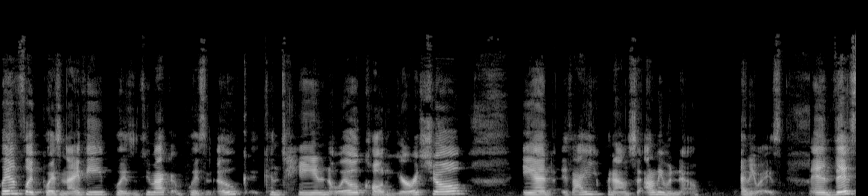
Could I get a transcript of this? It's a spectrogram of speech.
plants like poison ivy, poison sumac, and poison oak contain an oil called urushiol. And is that how you pronounce it? I don't even know. Anyways, and this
